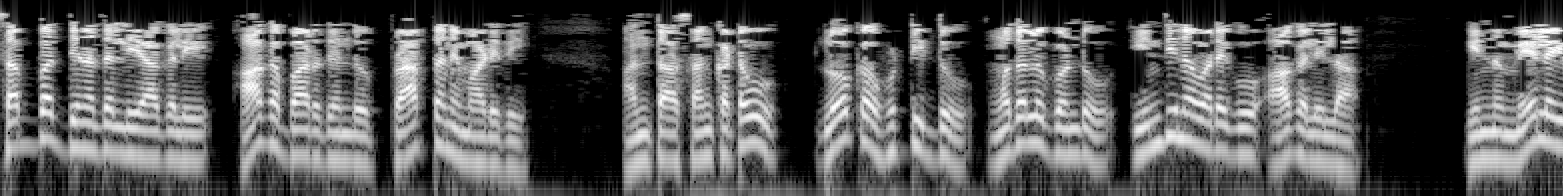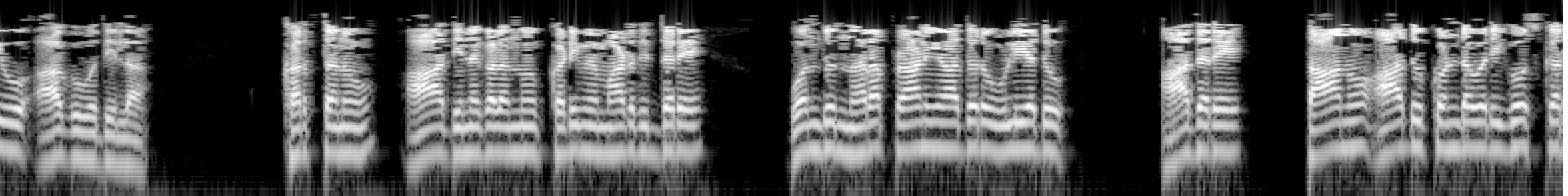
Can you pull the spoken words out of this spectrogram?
ಸಬ್ಬತ್ ದಿನದಲ್ಲಿಯಾಗಲಿ ಆಗಬಾರದೆಂದು ಪ್ರಾರ್ಥನೆ ಮಾಡಿರಿ. ಅಂಥ ಸಂಕಟವು ಲೋಕ ಹುಟ್ಟಿದ್ದು ಮೊದಲುಗೊಂಡು ಇಂದಿನವರೆಗೂ ಆಗಲಿಲ್ಲ. ಇನ್ನು ಮೇಲೆಯೂ ಆಗುವುದಿಲ್ಲ. ಕರ್ತನು ಆ ದಿನಗಳನ್ನು ಕಡಿಮೆ ಮಾಡದಿದ್ದರೆ ಒಂದು ನರಪ್ರಾಣಿಯಾದರೂ ಉಳಿಯದು. ಆದರೆ ತಾನು ಆದುಕೊಂಡವರಿಗೋಸ್ಕರ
